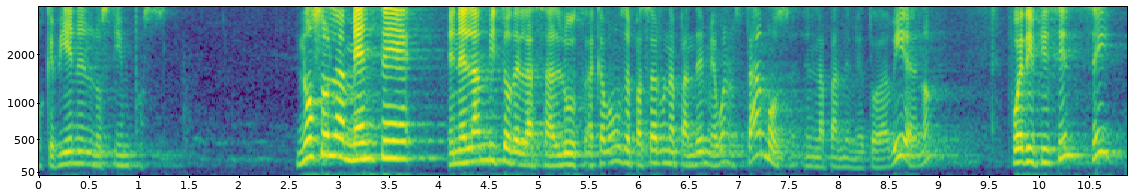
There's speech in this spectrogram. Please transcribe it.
o que vienen los tiempos. No solamente en el ámbito de la salud, acabamos de pasar una pandemia, bueno, estamos en la pandemia todavía, ¿no? ¿Fue difícil? Sí.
